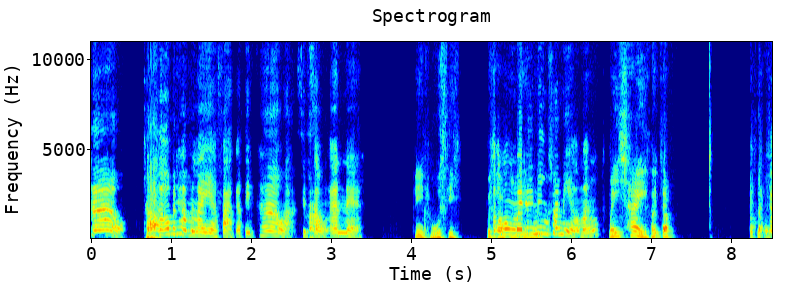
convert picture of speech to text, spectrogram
ข้าวครับเขาเอาไปทำอะไรอะฝากระติบข้าวอะ12อันเนี่ยไม่รู้สิเขาคงไม่ได้นึ่งข้าวเหนียวมั้ง ไม่ใช่เขาจะ เข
